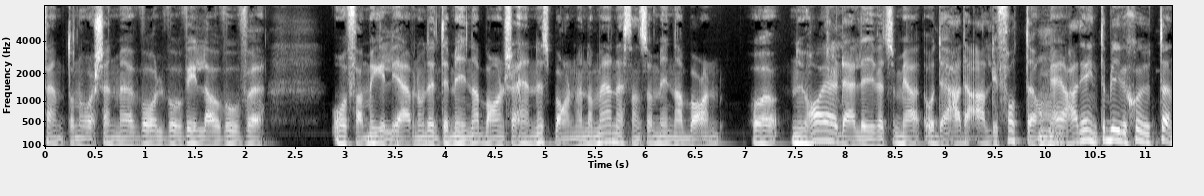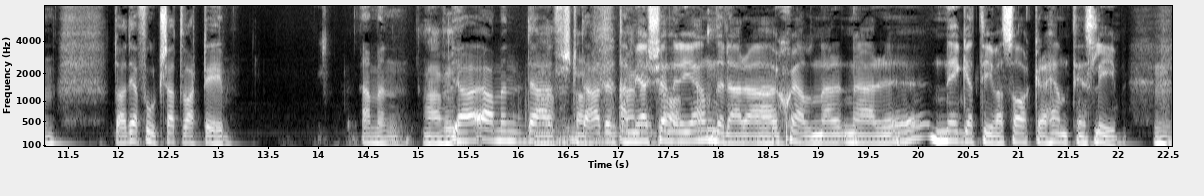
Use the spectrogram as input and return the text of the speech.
15 år sedan med Volvo, villa och vovve och familj. Även om det inte är mina barn så är hennes barn, men de är nästan som mina barn. Och nu har jag det där livet som jag, och det hade jag aldrig fått det om. Mm. Jag, hade jag inte blivit skjuten, då hade jag fortsatt varit i Ja, men, ja, vi, ja, ja, men det, ja, det hade inte ja, men Jag känner igen det där uh, själv. När, när uh, negativa saker har hänt i ens liv mm.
